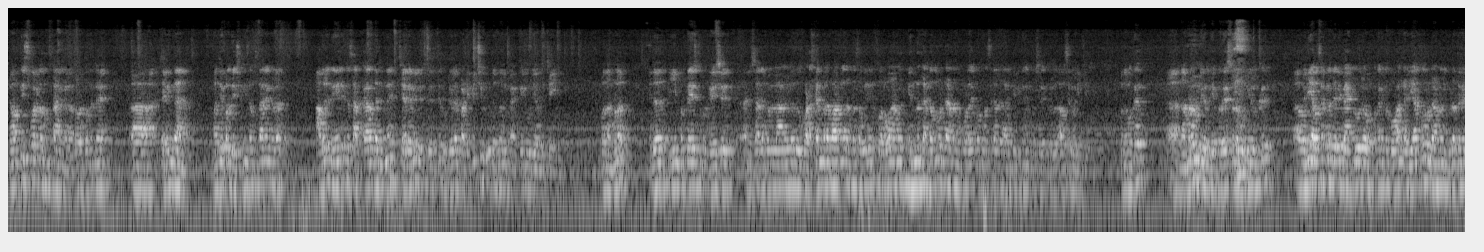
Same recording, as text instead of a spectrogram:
നോർത്ത് ഈസ്റ്റ് പോലുള്ള സംസ്ഥാനങ്ങൾ അതോടൊപ്പം തന്നെ തെലങ്കാന മധ്യപ്രദേശ് ഈ സംസ്ഥാനങ്ങൾ അവർ നേരിട്ട് സർക്കാർ തന്നെ ചെലവിൽ എടുത്ത് കുട്ടികളെ പഠിപ്പിച്ച് വിടുന്ന ഒരു പാക്കേജ് കൂടി അവർ ചെയ്യും. അപ്പൊ നമ്മൾ ഇത് ഈ പ്രദേശത്ത് പ്രത്യേകിച്ച് അടിസ്ഥാന തൊഴിലാളികൾ വടക്കൻ മലബാറിൽ നമ്മുടെ സൗകര്യങ്ങൾ കുറവാണ് എന്ന് കണ്ടതുകൊണ്ടാണ് കോളേജ് കോൺഗ്രസിൽ അത് ആരംഭിക്കുന്നതിനെ കുറിച്ച് ഒരു അവസരം ഒരുക്കിയത്. അപ്പോൾ നമുക്ക് നമ്മുടെ കുട്ടികൾക്ക് ഈ പ്രദേശത്തുള്ള കുട്ടികൾക്ക് വലിയ അവസരങ്ങൾ തേടി ബാംഗ്ലൂരോ അങ്ങനെയൊക്കെ പോകാൻ കഴിയാത്തതുകൊണ്ടാണ് ഇവിടെ തന്നെ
